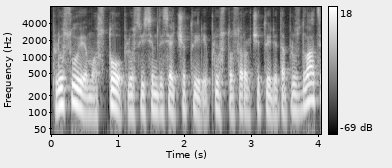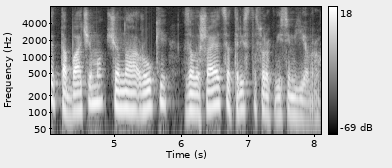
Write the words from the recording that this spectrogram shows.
Плюсуємо 100 плюс 84 плюс 144 та плюс 20 та бачимо, що на руки залишається 348 євро.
